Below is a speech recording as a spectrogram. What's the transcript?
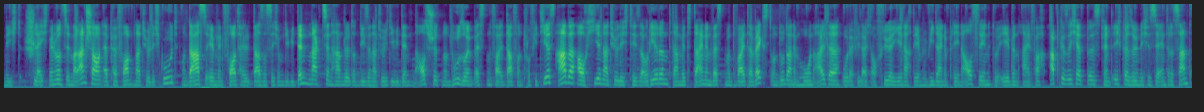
nicht schlecht. Wenn wir uns den mal anschauen, er performt natürlich gut und da hast du eben den Vorteil, dass es sich um Dividendenaktien handelt und diese natürlich Dividenden ausschütten und du so im besten Fall davon profitierst. Aber auch hier natürlich thesaurierend, damit dein Investment weiter wächst und du dann im hohen Alter oder vielleicht auch früher, je nachdem wie deine Pläne aussehen, du eben einfach abgesichert bist. Finde ich persönlich sehr interessant,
